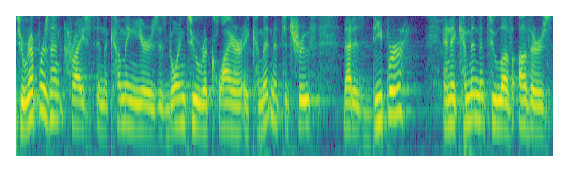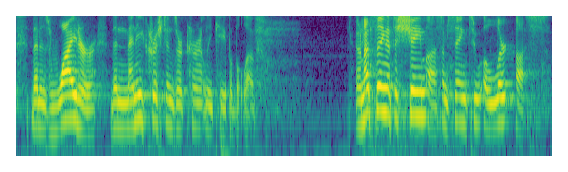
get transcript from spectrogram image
To represent Christ in the coming years is going to require a commitment to truth that is deeper and a commitment to love others that is wider than many Christians are currently capable of. And I'm not saying that to shame us, I'm saying to alert us.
